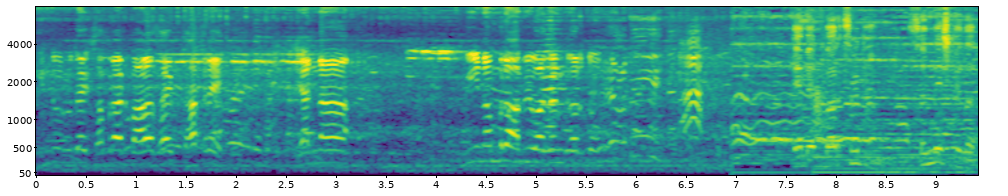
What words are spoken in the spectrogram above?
हिंदू हृदय सम्राट बाळासाहेब ठाकरे यांना विनम्र अभिवादन करतो. एम एन संदेश केदार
